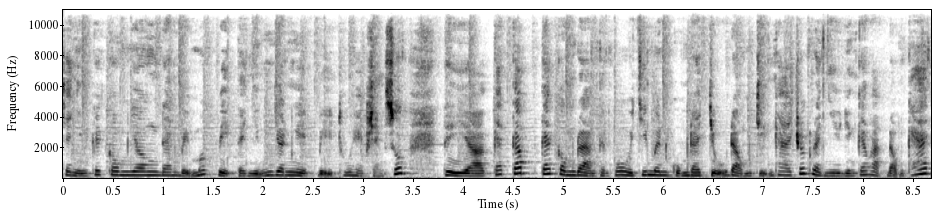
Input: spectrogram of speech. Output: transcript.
cho những cái công nhân đang bị mất việc tại những doanh nghiệp bị thu hẹp sản xuất thì à, các cấp các công đoàn thành phố Hồ Chí Minh cũng đã chủ động triển khai rất là nhiều những cái hoạt động khác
